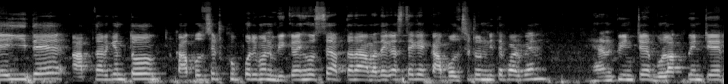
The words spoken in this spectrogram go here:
এই ঈদে আপনার কিন্তু কাপল সেট খুব পরিমাণ বিক্রয় হচ্ছে। আপনারা আমাদের কাছ থেকে কাপল সেটও নিতে পারবেন। হ্যান্ড প্রিন্টের ব্লক প্রিন্টের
